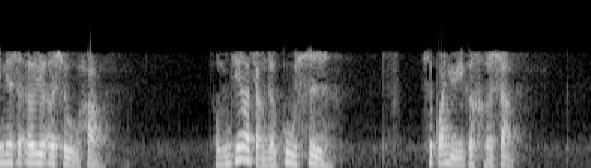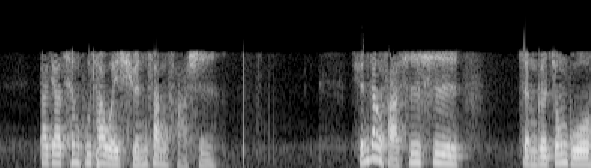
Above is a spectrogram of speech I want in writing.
今天是二月二十五号。我们今天要讲的故事是关于一个和尚，大家称呼他为玄奘法师。玄奘法师是整个中国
